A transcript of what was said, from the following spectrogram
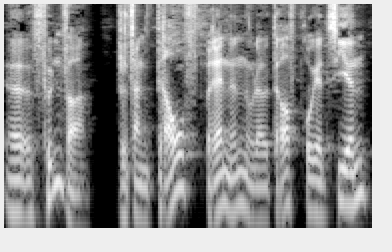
äh, Fünfer sozusagen drauf brennen oder drauf projizieren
